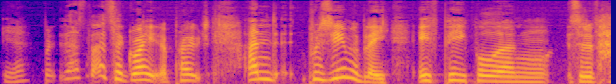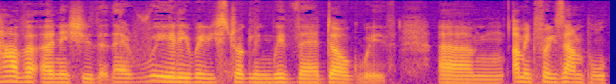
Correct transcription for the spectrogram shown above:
Yeah, but that's that's a great approach. And presumably, if people um, sort of have a, an issue that they're really, really struggling with their dog with, um, I mean, for example,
